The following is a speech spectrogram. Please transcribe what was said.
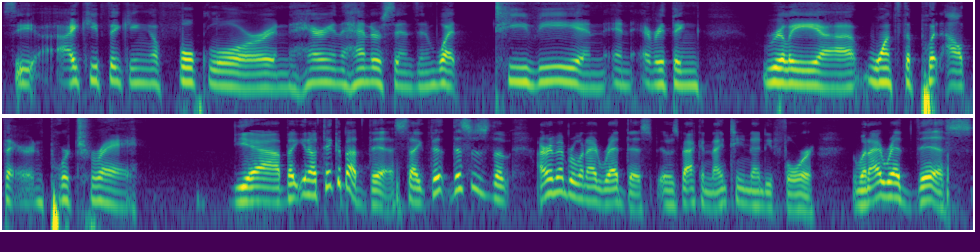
See, I keep thinking of folklore and Harry and the Hendersons and what TV and, and everything really uh, wants to put out there and portray. Yeah, but you know, think about this. Like th- this is the. I remember when I read this. It was back in 1994. When I read this,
